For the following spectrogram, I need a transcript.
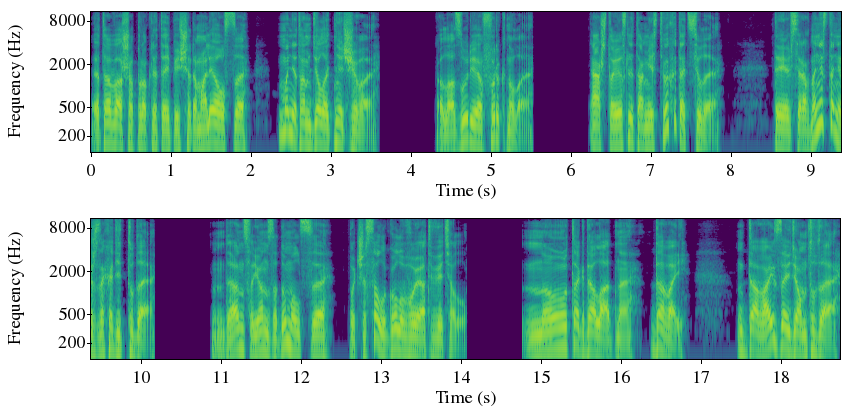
Это ваша проклятая пещера Малеуса, мне там делать нечего». Лазурия фыркнула. «А что, если там есть выход отсюда? Ты все равно не станешь заходить туда?» Дан Сайон задумался, почесал голову и ответил. «Ну, тогда ладно. Давай. Давай зайдем туда».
